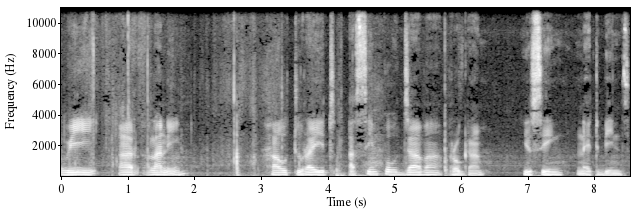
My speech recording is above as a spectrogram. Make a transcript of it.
we are learning how to write a simple Java program using NetBeans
